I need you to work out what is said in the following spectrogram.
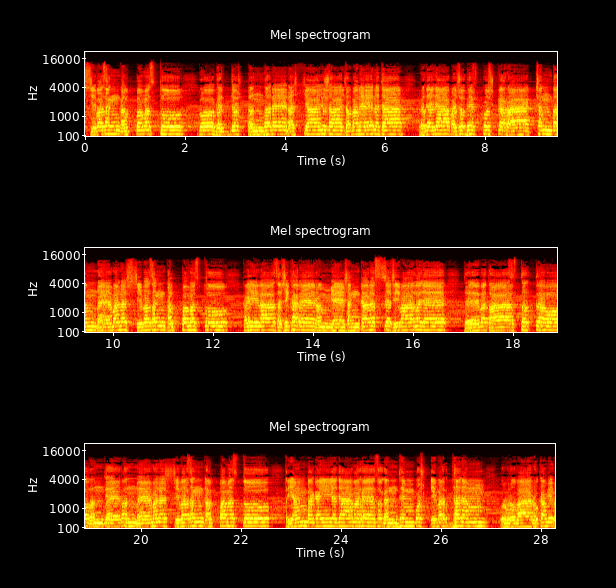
शिवसङ्कल्पमस्तु। ह्यायुषा च बलेन च प्रजया पशुभिः पुष्कराक्षम् तन्मे मनः शिवसङ्कल्पमस्तु। कैलासशिखरे रम्ये शङ्करस्य शिवालये देवतास्तत्र मोदन्ते तन्मे मनः शिवसङ्कल्पमस्तु। त्र्यम्बकै यजामहे सुगन्धिम् पुष्टिवर्धनम् उर्वारुकमिव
